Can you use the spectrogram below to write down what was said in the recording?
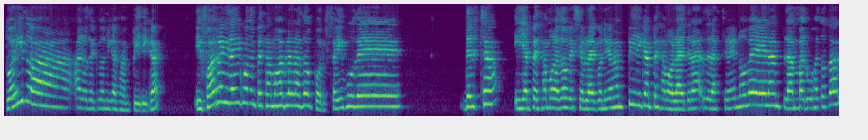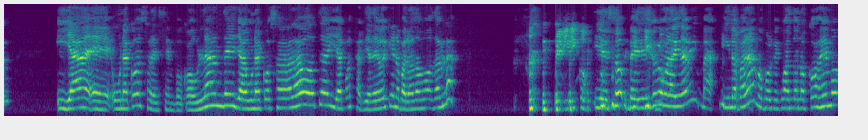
¿tú has ido a, a lo de Crónicas Vampíricas? Y fue a raíz de ahí cuando empezamos a hablar las dos por Facebook de, del chat y ya empezamos las dos que si habla de Crónicas Vampíricas, empezamos a hablar de, tra- de las telenovelas, en plan baruja total. Y ya eh, una cosa desembocó a un lande, ya una cosa a la otra, y ya pues hasta el día de hoy que no paramos de hablar. Verídico. Y eso, verídico como la vida misma. Y no paramos, porque cuando nos cogemos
